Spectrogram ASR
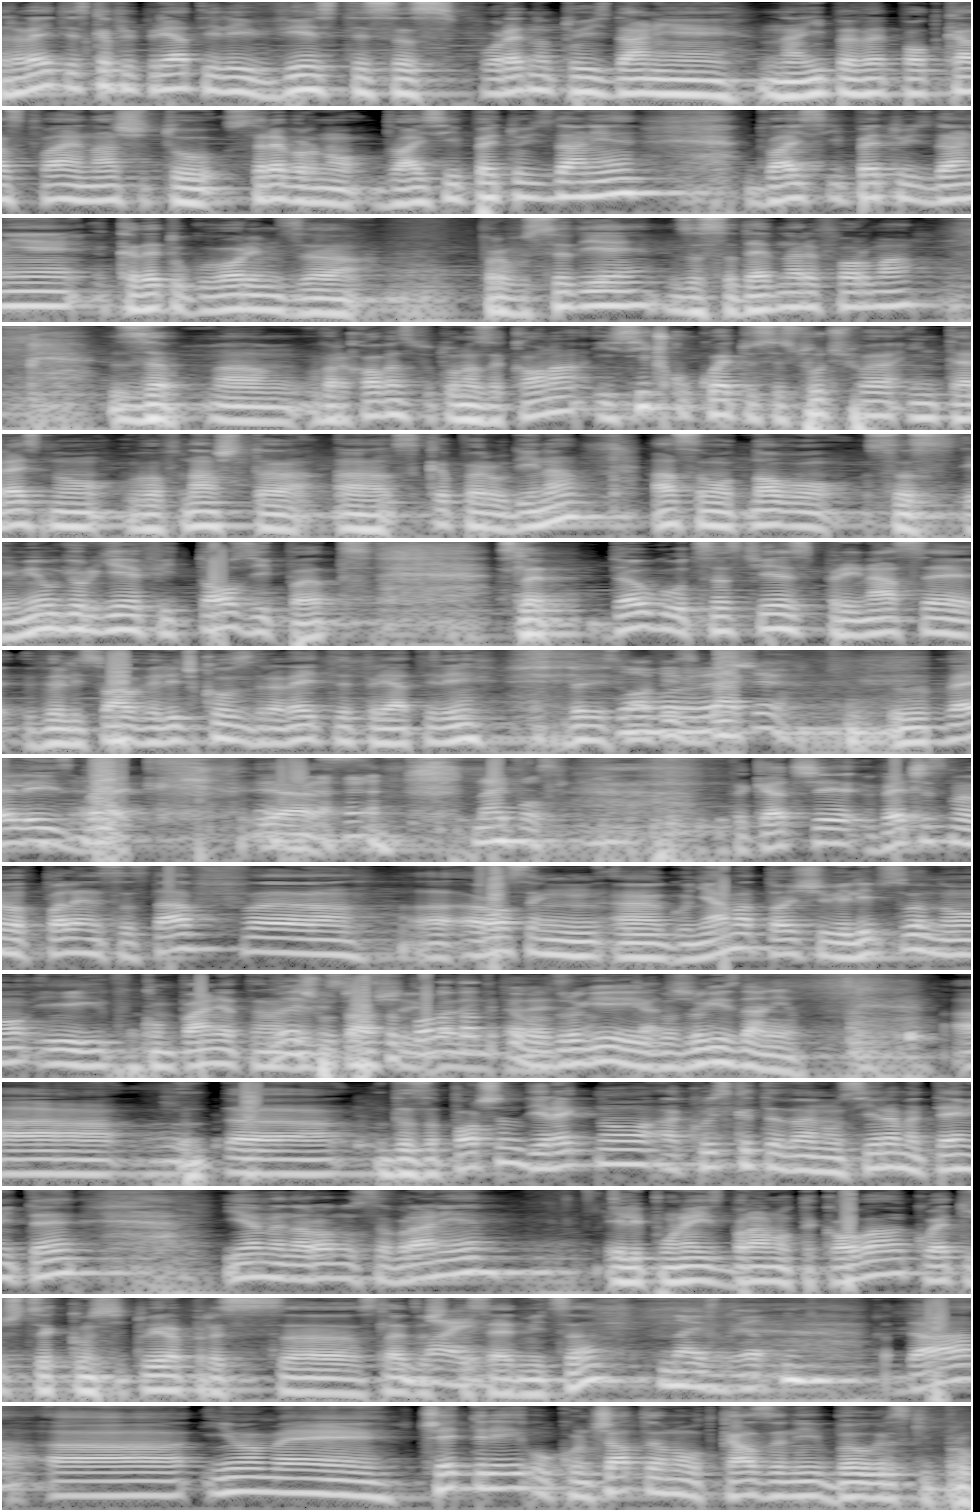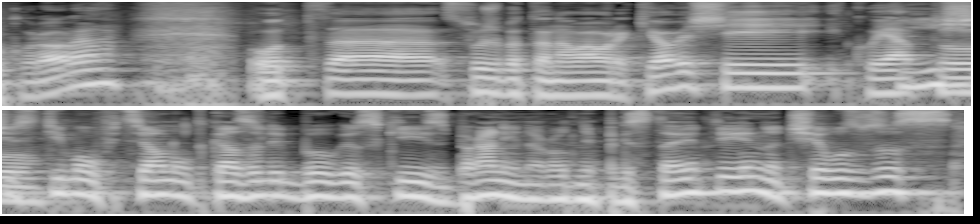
Здравейте, скъпи приятели! Вие сте с поредното издание на ИПВ подкаст. Това е нашето сребърно 25-то издание. 25-то издание, където говорим за правосъдие, за съдебна реформа, за а, върховенството на закона и всичко, което се случва интересно в нашата а, скъпа родина. Аз съм отново с Емил Георгиев и този път след дълго отсъствие при нас е Велислав Величков. Здравейте, приятели! Велислав is back. Вели is back. Yes. Най-после. Така че вече сме в пълен състав. Росен го няма, той ще ви липсва, но и в компанията на Велислав ще участва по-нататък в други, в други издания. А, да, да започнем директно, ако искате да анонсираме темите. Имаме Народно събрание, или поне избрано такова, което ще се конституира през а, следващата Май. седмица. Най-вероятно. Да, а, имаме четири окончателно отказани български прокурора от а, службата на Лаура Кьовеши, която... И шестима официално отказали български избрани народни представители, начало с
